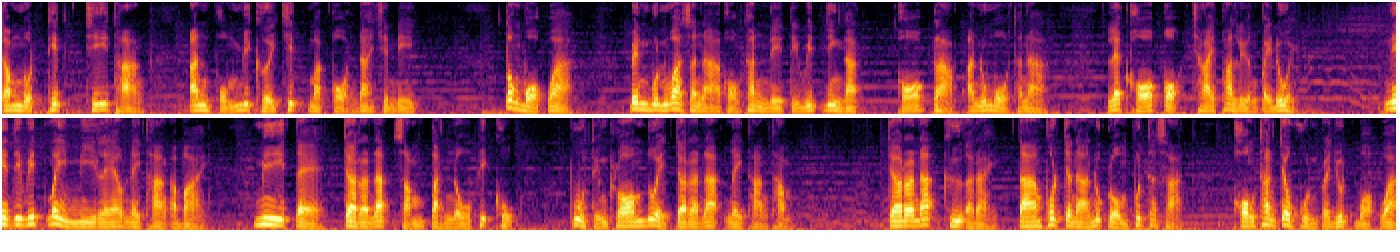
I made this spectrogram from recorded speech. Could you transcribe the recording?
กำหนดทิศชี้ทาง อันผมไม่เคยคิดมาก่อนได้เช่นนี้ ต้องบอกว่าเป็นบุญวาสนาของท่านเนติวิทย์ยิ่งนัก ขอกราบอนุโมทนา และขอเกาะชายผ้าเหลืองไปด้วย เนติวิทย์ไม่มีแล้วในทางอบาย มีแต่จรณะสัมปันโนภิกขุ พูดถึงพร้อมด้วยจรณะในทางธรรม จรณะคืออะไร ตามพจนานุกรมพุทธศาสตร์ ของท่านเจ้าคุณประยุทธ์บอกว่า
